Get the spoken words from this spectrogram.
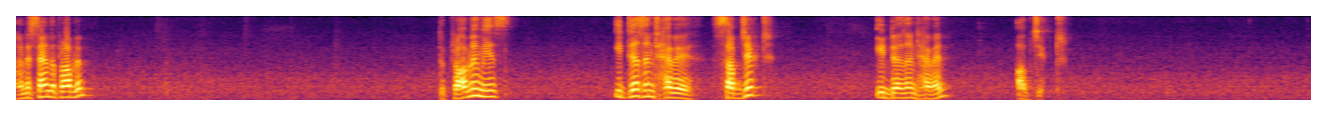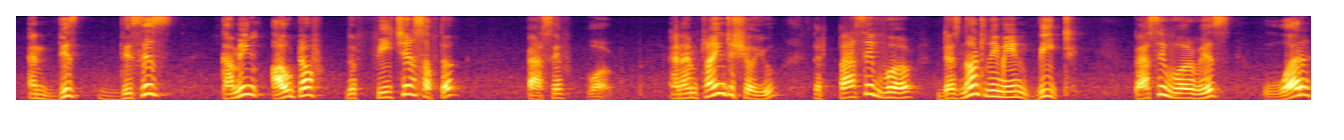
Understand the problem? The problem is it doesn't have a subject, it doesn't have an object. And this, this is coming out of the features of the passive verb. And I am trying to show you that passive verb does not remain beat. Passive verb is were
